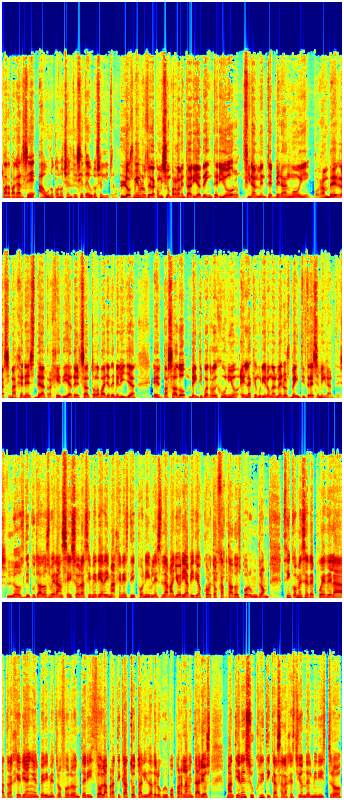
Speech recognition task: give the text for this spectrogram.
para pagarse a 1,87 euros el litro. Los miembros de la Comisión Parlamentaria de Interior finalmente verán hoy, podrán ver las imágenes de la tragedia del salto a la valla de Melilla el pasado 24 de junio en la que murieron al menos 23 emigrantes. Los diputados verán seis horas y media de imágenes disponibles, la mayoría vídeos cortos captados por un dron. Cinco meses después de la tragedia en el perímetro fronterizo, la práctica totalidad de los grupos parlamentarios mantienen sus críticas a la gestión del ministro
